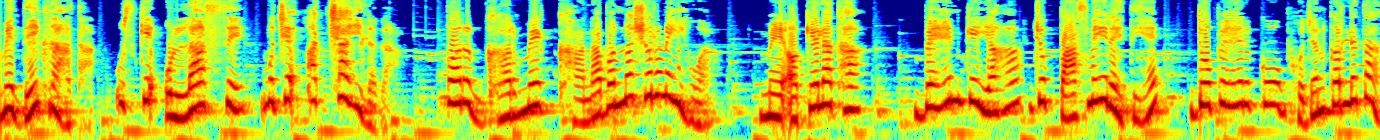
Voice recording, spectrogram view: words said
मैं देख रहा था, उसके उल्लास से मुझे अच्छा ही लगा। पर घर में खाना बनना शुरू नहीं हुआ। मैं अकेला था। बहन के यहाँ जो पास में ही रहती है, दोपहर को भोजन कर लेता,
